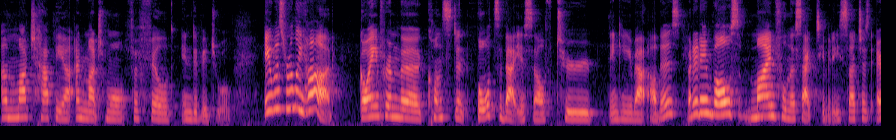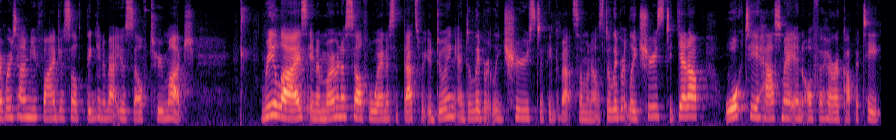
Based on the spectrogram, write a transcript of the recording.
a much happier and much more fulfilled individual. It was really hard going from the constant thoughts about yourself to thinking about others, but it involves mindfulness activities such as every time you find yourself thinking about yourself too much, Realize in a moment of self awareness that that's what you're doing and deliberately choose to think about someone else. Deliberately choose to get up, walk to your housemate and offer her a cup of tea.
